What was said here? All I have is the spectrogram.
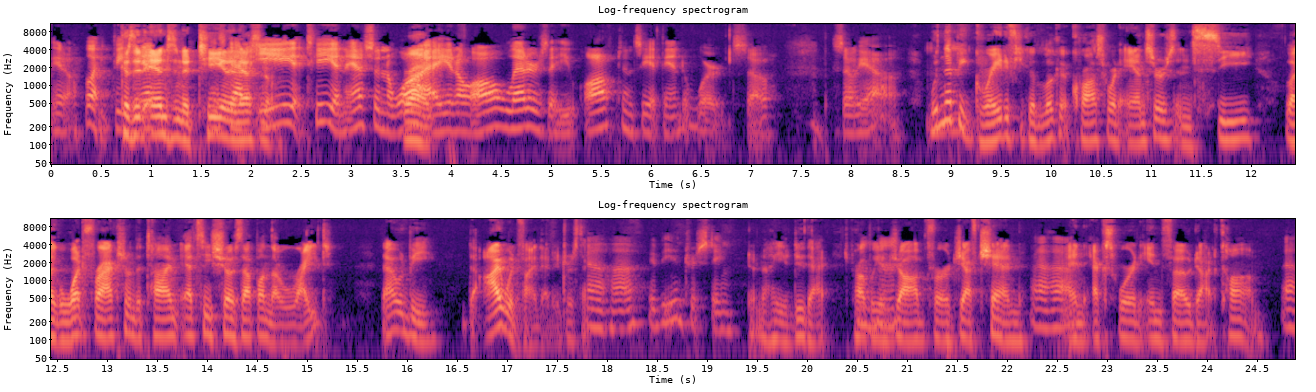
You know, like because it ends in a T and an S. and a- E, a T, an S, and a Y. Right. You know, all letters that you often see at the end of words. So, so yeah. Wouldn't that be great if you could look at crossword answers and see like what fraction of the time Etsy shows up on the right? That would be. I would find that interesting. Uh huh. It'd be interesting. Don't know how you do that. It's probably a job for Jeff Chen Uh huh. and xwordinfo.com. Uh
